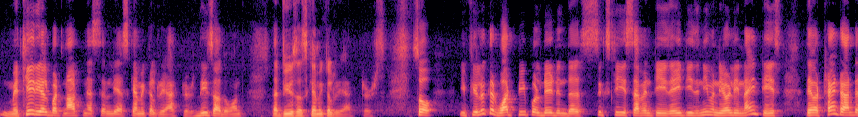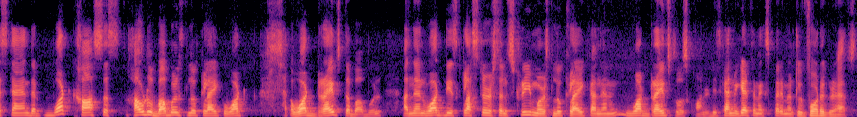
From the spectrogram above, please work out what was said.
material, but not necessarily as chemical reactors. These are the ones that we use as chemical reactors. So if you look at what people did in the 60s, 70s, 80s, and even the early 90s, they were trying to understand that what causes, how do bubbles look like, what, what drives the bubble, and then what these clusters and streamers look like, and then what drives those quantities. Can we get some experimental photographs?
